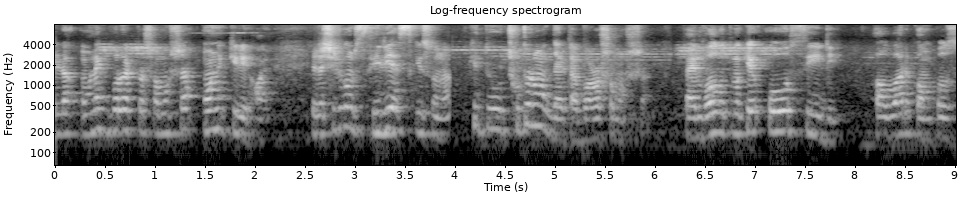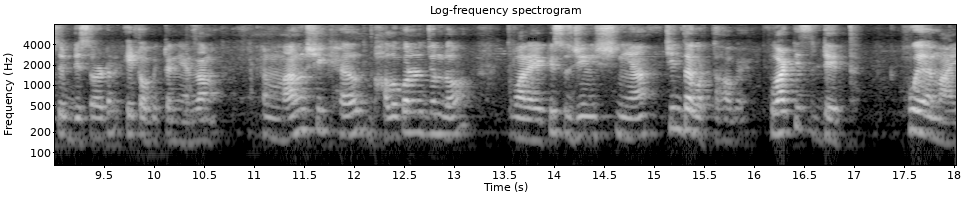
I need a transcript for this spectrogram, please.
এটা অনেক বড় একটা সমস্যা অনেকেরই হয়। এটা সেরকম সিরিয়াস কিছু না। কিন্তু ছোটোর মধ্যে একটা বড় সমস্যা। তাই আমি বলব তোমাকে ওসিডি ওভার কম্পালসিভ ডিসঅর্ডার এই টপিকটা নিয়ে জানো। মানসিক হেলথ ভালো করার জন্য তোমার কিছু জিনিস নিয়ে চিন্তা করতে হবে। What is death who am I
